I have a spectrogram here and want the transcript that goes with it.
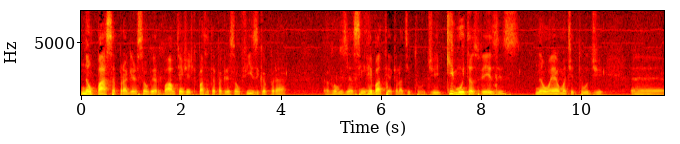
não passa para agressão verbal, tem gente que passa até para agressão física para, vamos dizer assim, rebater aquela atitude, que muitas vezes não é uma atitude é,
